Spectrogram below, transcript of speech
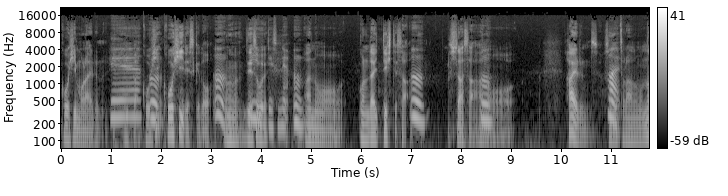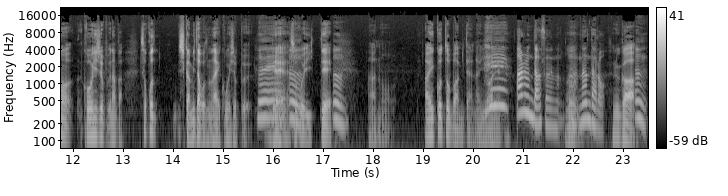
コーヒーもらえるの。コー。ヒー、うん。コーヒーですけど、うん。でそういいですね。うん。あのこの間行ってきてさ、うん。そしたらさあの、入るんですよ。そのはい。虎ノ門のコーヒーショップ。なんかそこしか見たことないコーヒーショップへで、そこ行って、うんあの合言葉みたいなの言われる。あるんだそういうの。ううんんなんだろそれが、ううん。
